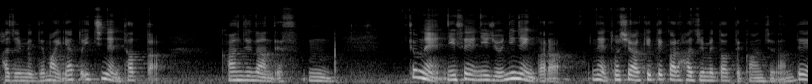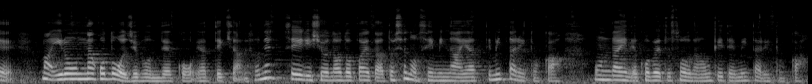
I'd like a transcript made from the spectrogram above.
始めて、まあ、やっと1年経った感じなんです。うん、去年2022年からね年明けてから始めたって感じなんで、まあ、いろんなことを自分でこうやってきたんですよね整理収納アドバイザーとしてのセミナーやってみたりとかオンラインで個別相談を受けてみたりとか。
